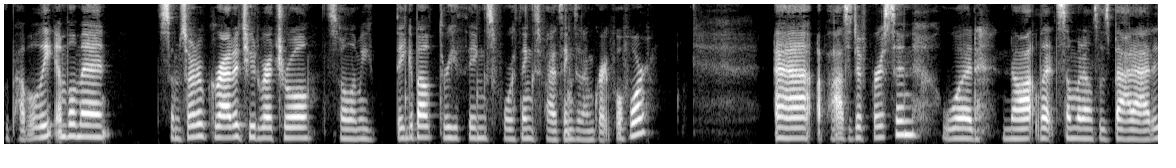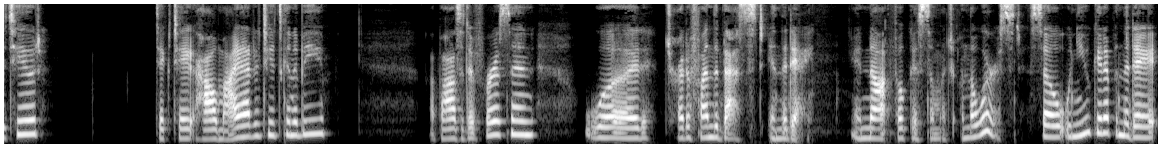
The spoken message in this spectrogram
would probably implement some sort of gratitude ritual. So let me think about three things, four things, five things that I'm grateful for. Uh, a positive person would not let someone else's bad attitude dictate how my attitude's going to be. A positive person would try to find the best in the day and not focus so much on the worst. So when you get up in the day,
